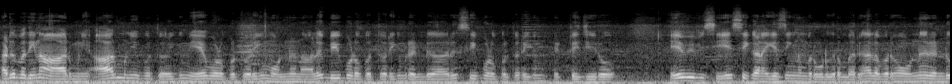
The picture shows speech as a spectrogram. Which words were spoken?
அடுத்து பார்த்தீங்கன்னா ஹார்மோனி ஹார்மோனியை பொறுத்த வரைக்கும் ஏ போட பொறுத்த வரைக்கும் ஒன்று நாலு பி போட பொறுத்த வரைக்கும் ரெண்டு ஆறு சி போட பொறுத்த வரைக்கும் எட்டு ஜீரோ ஏபிபிசி ஏசிக்கான கெஸிங் நம்பர் கொடுக்குற பாருங்க அதில் பாருங்கள் ஒன்று ரெண்டு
